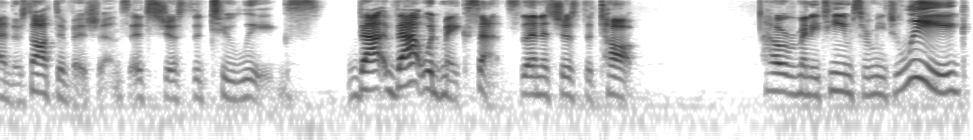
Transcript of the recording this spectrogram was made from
and there's not divisions. It's just the two leagues. That that would make sense. Then it's just the top, however many teams from each league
